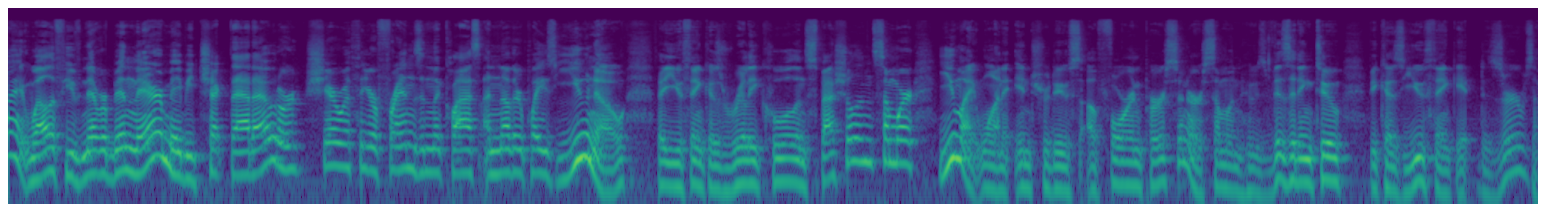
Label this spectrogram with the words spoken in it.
right. Well, if you've never been there, maybe check that out or share with your friends in the class another place you know that you think is really cool cool and special and somewhere you might want to introduce a foreign person or someone who's visiting to because you think it deserves a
